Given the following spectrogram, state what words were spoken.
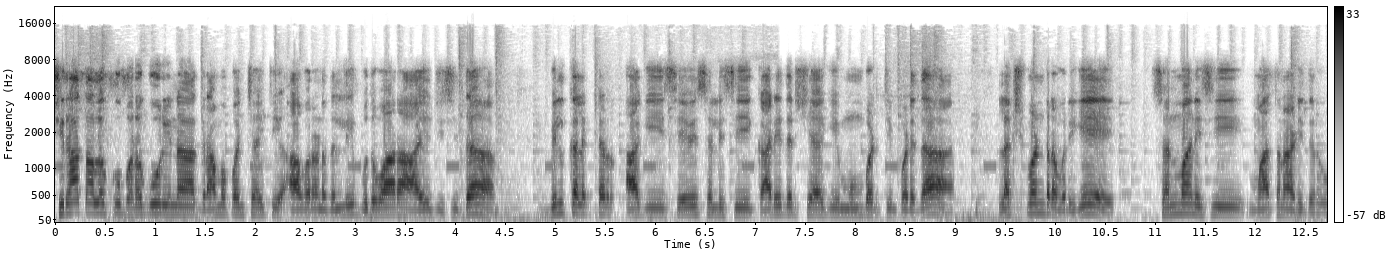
ಶಿರಾ ತಾಲೂಕು ಬರಗೂರಿನ ಗ್ರಾಮ ಪಂಚಾಯಿತಿ ಆವರಣದಲ್ಲಿ ಬುಧವಾರ ಆಯೋಜಿಸಿದ್ದ ಬಿಲ್ ಕಲೆಕ್ಟರ್ ಆಗಿ ಸೇವೆ ಸಲ್ಲಿಸಿ ಕಾರ್ಯದರ್ಶಿಯಾಗಿ ಮುಂಬಡ್ತಿ ಪಡೆದ ಲಕ್ಷ್ಮಣ್ ರವರಿಗೆ ಸನ್ಮಾನಿಸಿ ಮಾತನಾಡಿದರು.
